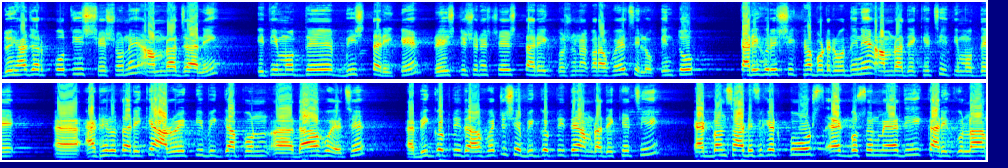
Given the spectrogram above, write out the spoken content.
দুই হাজার পঁচিশ সেশনে আমরা জানি ইতিমধ্যে বিশ তারিখে রেজিস্ট্রেশনের শেষ তারিখ ঘোষণা করা হয়েছিল, কিন্তু কারিগরি শিক্ষা বোর্ডের অধীনে আমরা দেখেছি ইতিমধ্যে আঠেরো তারিখে আরও একটি বিজ্ঞাপন দেওয়া হয়েছে। বিজ্ঞপ্তি দেওয়া হয়েছে, সে বিজ্ঞপ্তিতে আমরা দেখেছি অ্যাডভান্স সার্টিফিকেট কোর্স, এক বছর মেয়াদী কারিকুলাম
